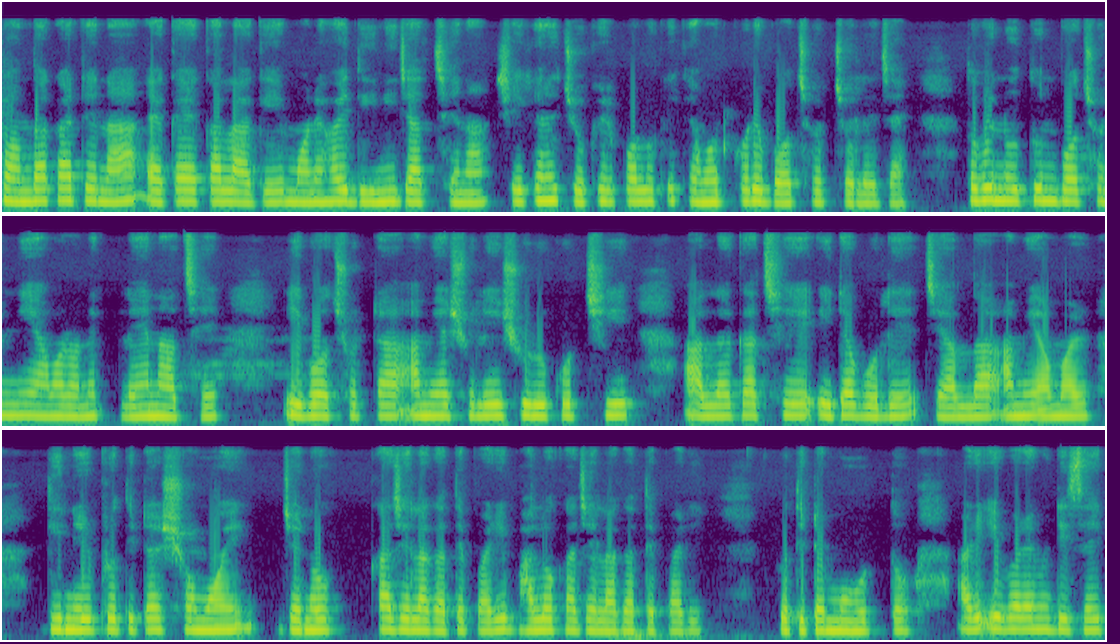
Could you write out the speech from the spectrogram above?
সন্ধ্যা কাটে না, একা একা লাগে, মনে হয় দিনই যাচ্ছে না, সেখানে চোখের পলকে কেমন করে বছর চলে যায়। তবে নতুন বছর নিয়ে আমার অনেক প্ল্যান আছে। এই বছরটা আমি আসলে শুরু করছি আল্লাহর কাছে এটা বলে যে, আল্লাহ, আমি আমার দিনের প্রতিটা সময় যেন কাজে লাগাতে পারি, ভালো কাজে লাগাতে পারি প্রতিটা মুহূর্ত। আর এবার আমি ডিসাইড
